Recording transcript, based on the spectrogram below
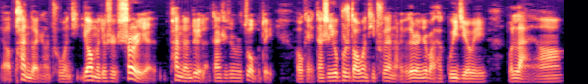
呃判断上出问题，要么就是事儿也判断对了，但是就是做不对。OK，但是又不知道问题出在哪儿。有的人就把它归结为我懒啊，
